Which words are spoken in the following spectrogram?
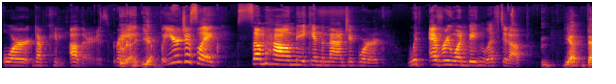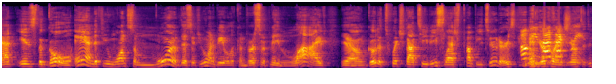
or deprecating others, right? Right, yeah. But you're just like somehow making the magic work with everyone being lifted up. Yep, that is the goal. And if you want some more of this, if you want to be able to converse with me live, you know, go to twitch.tv slash pumpy tutors. Okay, and you're that's going to be able actually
